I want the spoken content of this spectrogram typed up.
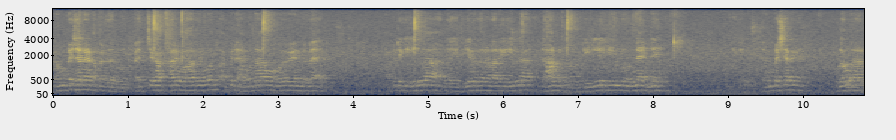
කම්ප්‍රෙෂර් එක අපිට පැච් එකක් හරි මොනවද වුණත් අපිට හැමදාම හොය වෙන්න බෑ අපිට ගිහිල්ලා ඒ පියරදරට හරි ගිහිල්ලා දාන්න ඕනේ. ඩිල්ලේ දින්න ඕනේ නැහැ නේ. ටෙම්පරේචර් එක උලංග ගන්න.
